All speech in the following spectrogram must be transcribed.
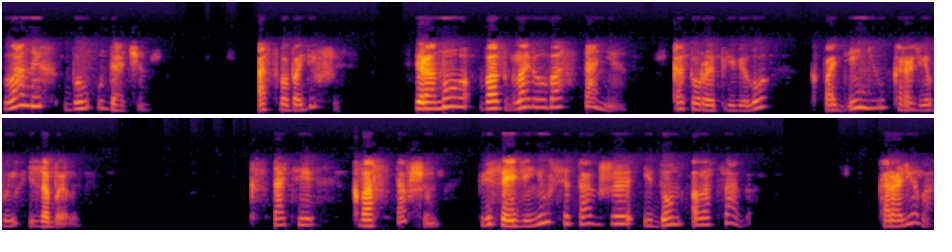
План их был удачен. Освободившись, Сирано возглавил восстание, которое привело к падению королевы Изабеллы. Кстати, к восставшим присоединился также и Дон Алацага. Королева,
